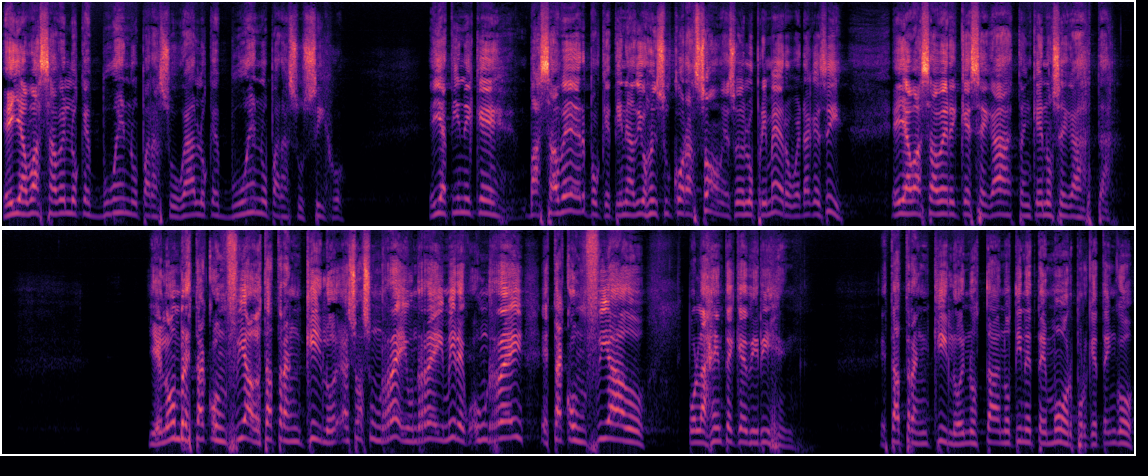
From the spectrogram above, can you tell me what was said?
Ella va a saber lo que es bueno para su hogar, lo que es bueno para sus hijos. Ella tiene que, va a saber, porque tiene a Dios en su corazón, eso es lo primero, ¿verdad que sí? Ella va a saber en qué se gasta, en qué no se gasta. Y el hombre está confiado, está tranquilo. Eso hace un rey, un rey, mire, un rey está confiado por la gente que dirigen. Está tranquilo, él no, está, no tiene temor porque tengo,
